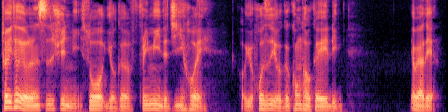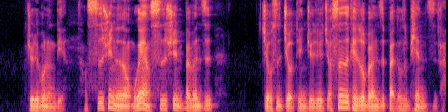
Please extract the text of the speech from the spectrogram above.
推特有人私讯你说有个 free me 的机会，有或者是有个空投可以领，要不要点？绝对不能点。私讯的人，我跟你讲，私讯百分之九十九点九九九，甚至可以说百分之百都是骗子啊。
